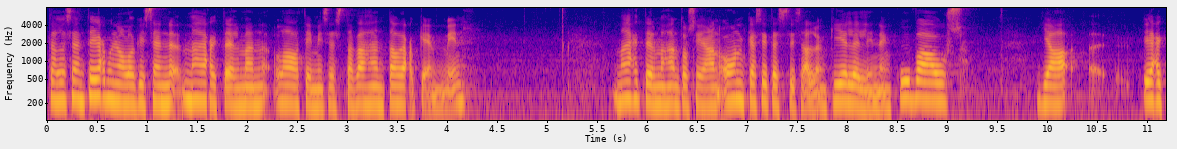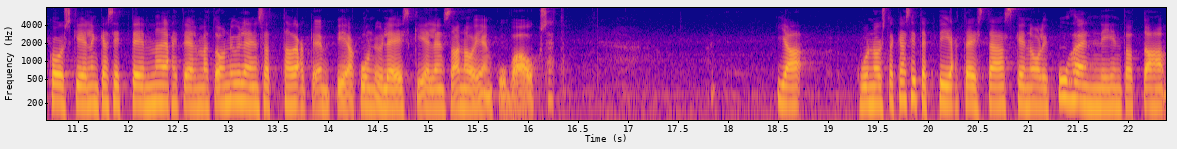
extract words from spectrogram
tällaisen terminologisen määritelmän laatimisesta vähän tarkemmin. Määritelmähän tosiaan on käsitesisällön kielellinen kuvaus ja erikoiskielen käsitteen määritelmät on yleensä tarkempia kuin yleiskielen sanojen kuvaukset. Ja kun noista käsitepiirteistä äsken oli puhe, niin tota,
